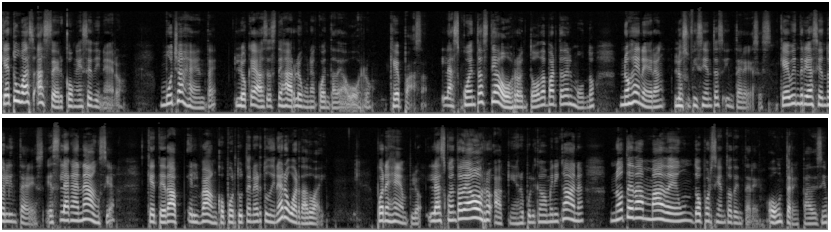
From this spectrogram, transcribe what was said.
¿qué tú vas a hacer con ese dinero? Mucha gente lo que hace es dejarlo en una cuenta de ahorro. ¿Qué pasa? Las cuentas de ahorro en toda parte del mundo no generan los suficientes intereses. ¿Qué vendría siendo el interés? Es la ganancia que te da el banco por tú tener tu dinero guardado ahí. Por ejemplo, las cuentas de ahorro aquí en República Dominicana no te dan más de un 2% de interés o un 3% para, decir,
